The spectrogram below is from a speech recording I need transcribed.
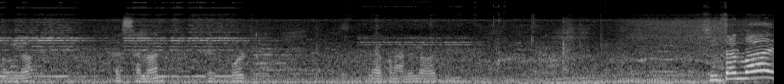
बघा हे सलान एअरपोर्ट आपण आलेलो आहोत. सुल्तान भाई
